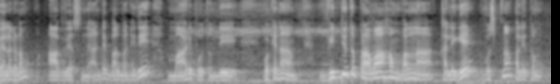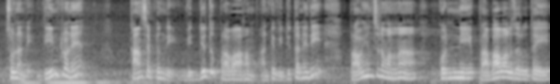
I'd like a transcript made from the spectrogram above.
వెలగడం ఆపివేస్తుంది. అంటే బల్బ్ అనేది మాడిపోతుంది. ఓకేనా? విద్యుత్ ప్రవాహం వలన కలిగే ఉష్ణ ఫలితం. చూడండి దీంట్లోనే కాన్సెప్ట్ ఉంది. విద్యుత్ ప్రవాహం అంటే విద్యుత్ అనేది ప్రవహించడం వలన కొన్ని ప్రభావాలు జరుగుతాయి.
